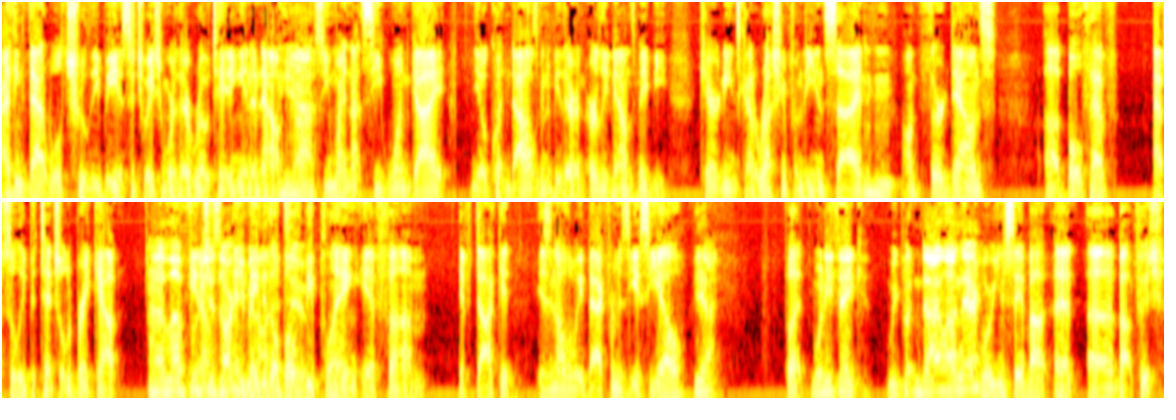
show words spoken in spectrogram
I think that will truly be a situation where they're rotating in and out. Yeah. Um, so you might not see one guy. You know, Quinton Dial's going to be there in early downs. Maybe Carradine's kind of rushing from the inside Mm-hmm. on third downs. Uh, both have absolutely potential to break out. And I love you know, argument. and maybe they'll both too. be playing if um, if Dockett isn't all the way back from his ACL. Yeah. But What do you think? We putting Dial on uh, there? what were you going to say about uh, uh, about Fooch?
